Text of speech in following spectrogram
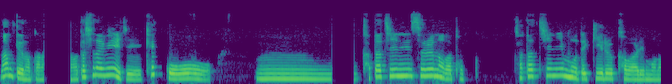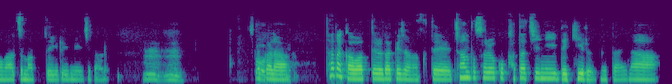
なんていうのかな。私のイメージ、結構、うーん、形にするのがと、形にもできる変わり者が集まっているイメージがある。うんうん。だから、ただ変わってるだけじゃなくて、ちゃんとそれをこう形にできるみたいな、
